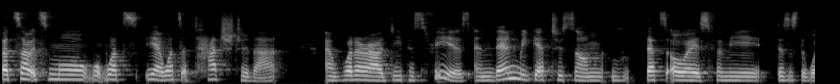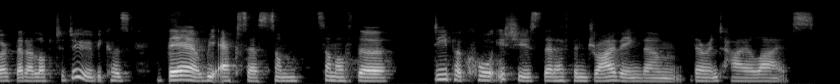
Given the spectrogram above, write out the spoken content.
but so it's more what's yeah what's attached to that and what are our deepest fears and then we get to some that's always for me this is the work that i love to do because there we access some some of the deeper core issues that have been driving them their entire lives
